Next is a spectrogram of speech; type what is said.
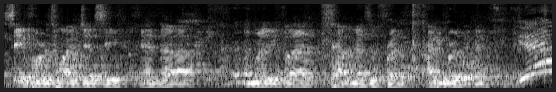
Save for his wife Jessie, and uh, I'm really glad to have him as a friend. Happy birthday, Nick. Yeah.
